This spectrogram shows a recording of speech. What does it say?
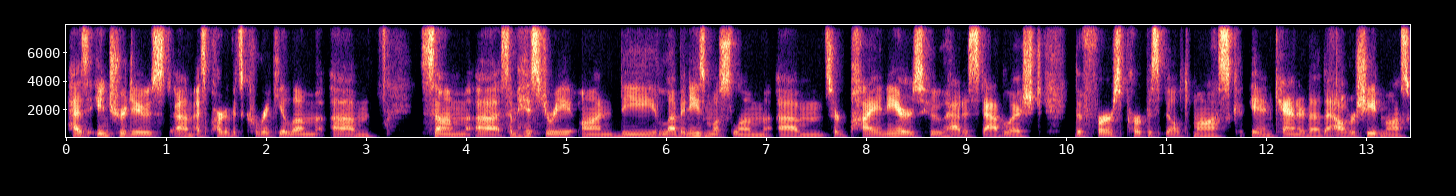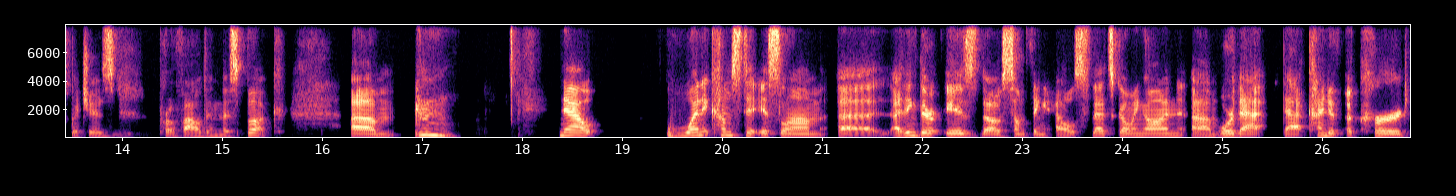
has introduced um, as part of its curriculum um, some uh, some history on the Lebanese Muslim um, sort of pioneers who had established the first purpose-built mosque in Canada, the Al Rashid Mosque, which is mm. profiled in this book. Um, now, when it comes to Islam, uh, I think there is though something else that's going on, um, or that that kind of occurred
